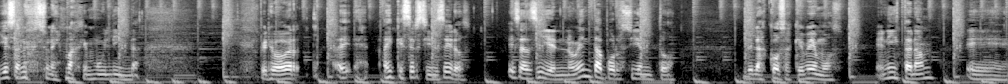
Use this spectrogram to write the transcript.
Y esa no es una imagen muy linda. Pero a ver, hay, hay que ser sinceros. es así, el 90% de las cosas que vemos en Instagram eh,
